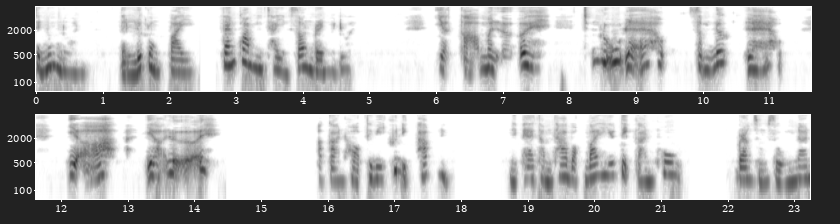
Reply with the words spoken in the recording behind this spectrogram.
จะนุ่มนวลแต่ลึกลงไป แฝงความมีชัยอย่างซ่อนเร้นไว้ด้วย อย่าตามมาเลย ฉันรู้แล้วสำนึกแล้ว อย่า อย่าเลย อาการหอบทวีขึ้นอีกพักหนึ่ง ในแพทย์ทำท่าบอกใบ้ให้ยุติการพูด ร่างสูงๆนั้น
